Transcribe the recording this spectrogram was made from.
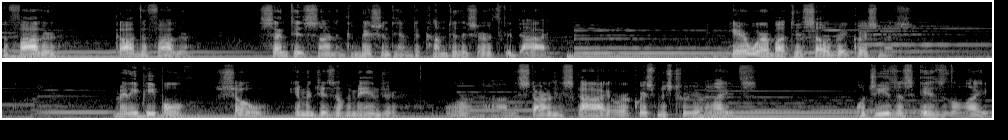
The Father, God the Father, sent His Son and commissioned Him to come to this earth to die. Here we're about to celebrate Christmas. Many people show images of a manger or uh, the star in the sky or a Christmas tree or lights. Well, Jesus is the light.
